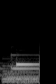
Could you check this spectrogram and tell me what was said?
you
